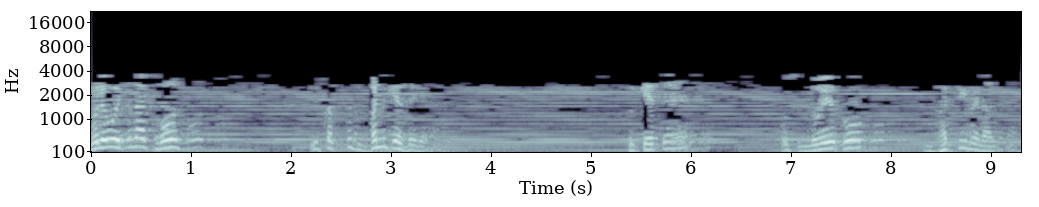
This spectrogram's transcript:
बोले, वो इतना ठोस, ये सब कुछ बन कैसे गया? तो कहते हैं, उस लोहे को भट्टी में डालते हैं।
